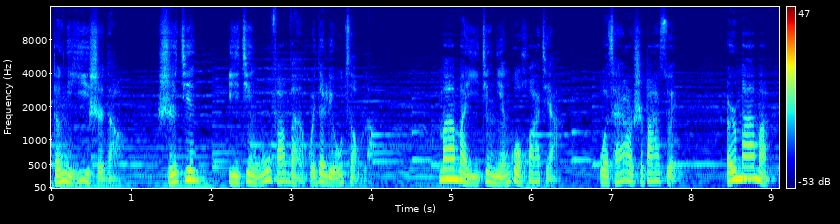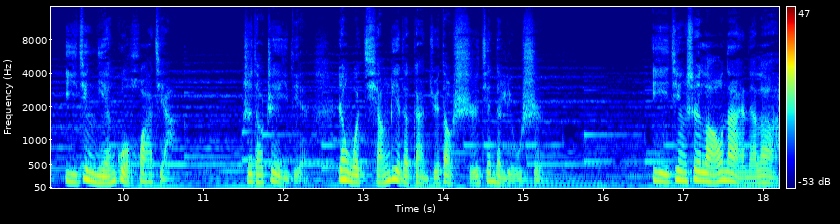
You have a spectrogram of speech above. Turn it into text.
等你意识到，时间已经无法挽回的流走了，妈妈已经年过花甲，我才二十八岁。而妈妈已经年过花甲，知道这一点，让我强烈的感觉到时间的流逝。已经是老奶奶了。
